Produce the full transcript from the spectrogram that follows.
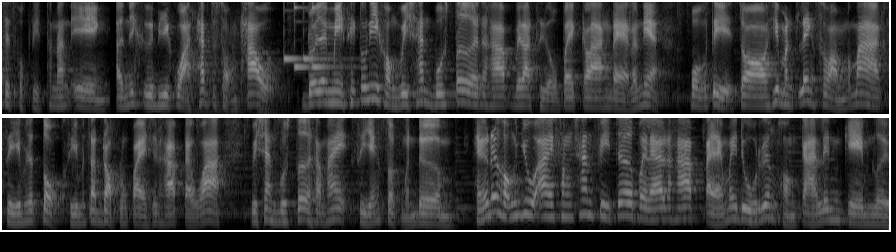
576 นิตเท่านั้นเอง อันนี้คือดีกว่าแทบจะ 2 เท่า โดยยังมีเทคโนโลยีของ Vision Booster นะครับเวลาถือออกไปกลางแดดแล้วเนี่ยปกติจอที่มันเร่งสว่างมากๆสีมันจะตก สีมันจะดรอปลงไปใช่ไหมครับ แต่ว่า Vision Booster ทำให้สียังสดเหมือนเดิม เห็นเรื่องของ UI ฟังก์ชันฟีเจอร์ไปแล้วนะครับ แต่ยังไม่ดูเรื่องของการเล่นเกมเลย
